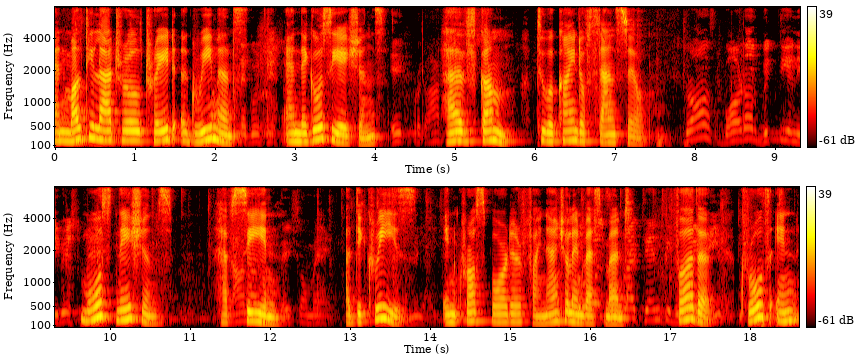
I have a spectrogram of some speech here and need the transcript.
and multilateral trade agreements and negotiations have come to a kind of standstill. Most nations have seen a decrease in cross-border financial investment. Further, growth in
